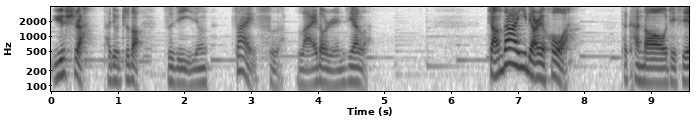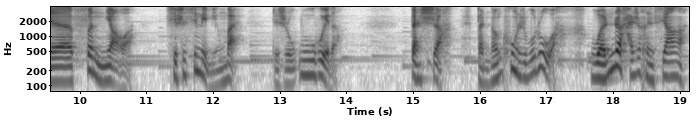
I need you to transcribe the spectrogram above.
于是啊，他就知道自己已经再次来到人间了。长大一点以后啊，他看到这些粪尿啊，其实心里明白这是污秽的，但是啊，本能控制不住啊，闻着还是很香啊，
